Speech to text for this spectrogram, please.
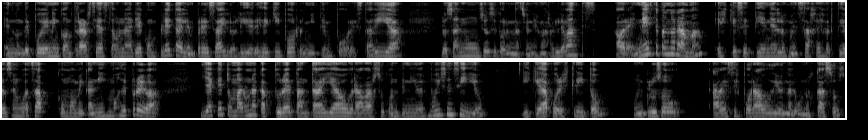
en donde pueden encontrarse hasta un área completa de la empresa y los líderes de equipo remiten por esta vía los anuncios y coordinaciones más relevantes. Ahora, en este panorama es que se tienen los mensajes vertidos en WhatsApp como mecanismos de prueba, ya que tomar una captura de pantalla o grabar su contenido es muy sencillo y queda por escrito, o incluso a veces por audio en algunos casos,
